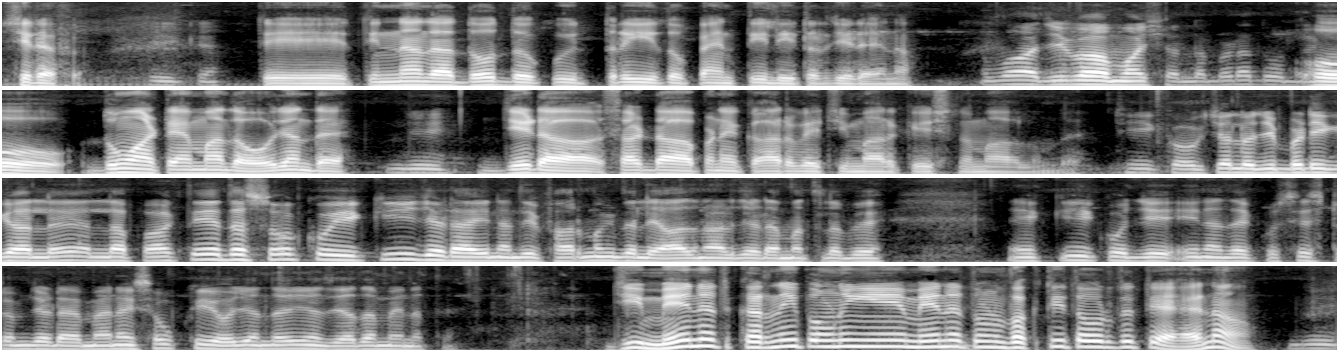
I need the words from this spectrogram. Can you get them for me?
ਸਿਰਫ। ਠੀਕ ਹੈ। ਤੇ ਤਿੰਨਾਂ ਦਾ ਦੁੱਧ ਕੋਈ 30 ਤੋਂ 35 ਲੀਟਰ ਜਿਹੜਾ ਹੈ ਨਾ ਵਾਹ ਜੀ ਵਾਹ ਮਾਸ਼ਾਅੱਲਾ ਬੜਾ ਦੁੱਧ ਉਹ ਦੋਵਾਂ ਟਾਈਮਾਂ ਦਾ ਹੋ ਜਾਂਦਾ ਹੈ। ਜੀ। ਜਿਹੜਾ ਸਾਡਾ ਆਪਣੇ ਘਰ ਵਿੱਚ ਹੀ ਮਾਰ ਕੇ ਇਸਤੇਮਾਲ ਹੁੰਦਾ ਠੀਕ ਹੋ ਚਲੋ ਜੀ ਬੜੀ ਗੱਲ ਹੈ ਅੱਲਾਹ ਪਾਕ। ਤੇ ਇਹ ਦੱਸੋ ਕੋਈ ਕੀ ਜਿਹੜਾ ਇਹਨਾਂ ਦੀ ਫਾਰਮਿੰਗ ਦੇ ਲਿਹਾਜ਼ ਨਾਲ ਜਿਹੜਾ ਮਤਲਬ ਹੈ ਇਹ ਕੀ ਕੁਝ ਇਹਨਾਂ ਦਾ ਕੋਈ ਸਿਸਟਮ ਜਿਹੜਾ ਹੈ ਮੈਨੇ ਸੌਖੀ ਹੋ ਜਾਂਦਾ ਜਾਂ ਜ਼ਿਆਦਾ ਮਿਹਨਤ ਹੈ? ਜੀ ਮਿਹਨਤ ਕਰਨੀ ਪਾਉਣੀ ਹੈ ਮਿਹਨਤ ਹੁਣ ਵਕਤੀ ਤੌਰ ਤੇ ਤੇ ਹੈ ਨਾ। ਜੀ।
